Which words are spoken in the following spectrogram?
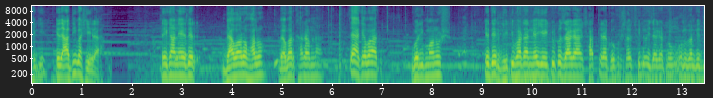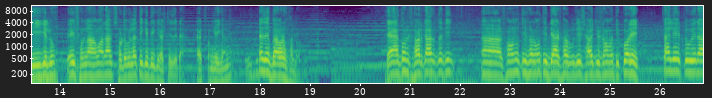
থেকে এদের আদিবাসী এরা। এখানে এদের ব্যবহারও ভালো, ব্যবহার খারাপ না। তো একেবার গরিব মানুষ এদের ভিটি ভাড়া নেই এইটুকু জায়গা, সাতক্ষীরা গফুর সাহেব ছিল, এই জায়গাটুকু অনুদানকে দিয়ে গেল। এই শোনা আমার আমি ছোটোবেলা থেকে দেখে আসছে যেটা একসঙ্গে এখানে। এদের ব্যবহার ভালো। তা এখন সরকার যদি সহমতি সহমতি দেয় সর্বদি সাহায্য সহমতি করে, তাহলে একটু এরা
